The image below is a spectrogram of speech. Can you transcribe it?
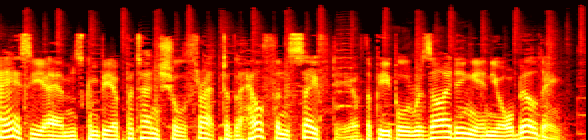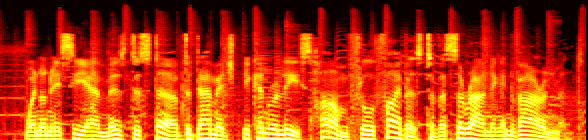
ACMs can be a potential threat to the health and safety of the people residing in your building. When an ACM is disturbed or damaged, it can release harmful fibers to the surrounding environment.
